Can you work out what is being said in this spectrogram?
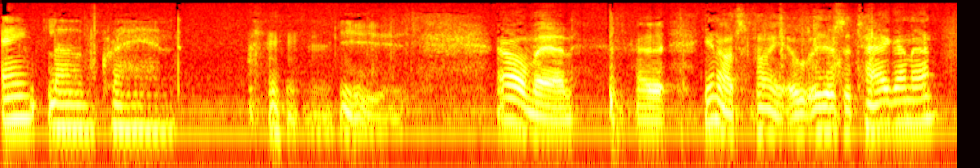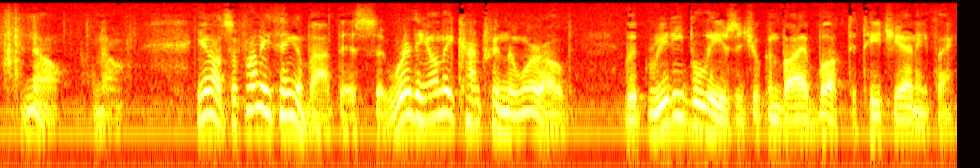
Ain't love grand? yeah. Oh man, uh, you know it's funny. Uh, There's a tag on that? No, no. You know it's a funny thing about this. Uh, We're the only country in the world that really believes that you can buy a book to teach you anything.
